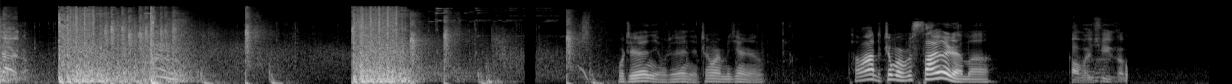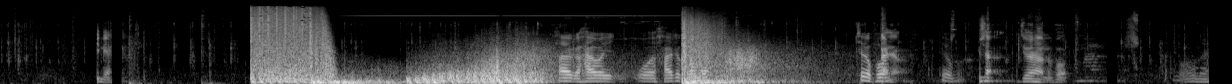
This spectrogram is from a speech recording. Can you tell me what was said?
下一个。我直接你，我直接你，正面没见人。他妈的，正面不是三个人吗？搞回去一个。一点。还有个，还有，我还是光标。这个坡，这个坡，下就上的坡。哦对。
